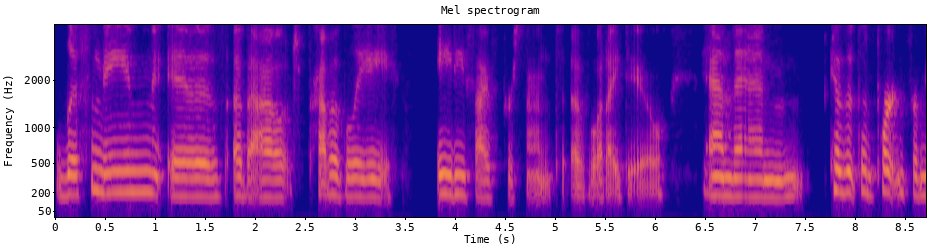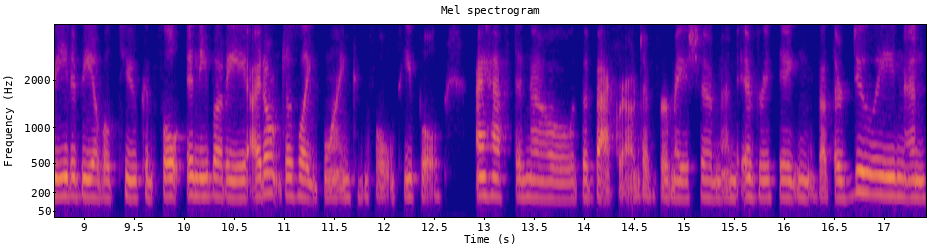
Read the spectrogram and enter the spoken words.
listening is about probably 85% of what I do. And then, because it's important for me to be able to consult anybody, I don't just like blind consult people. I have to know the background information and everything that they're doing and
